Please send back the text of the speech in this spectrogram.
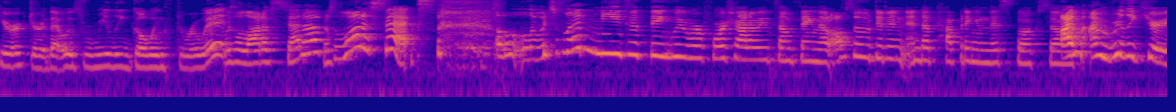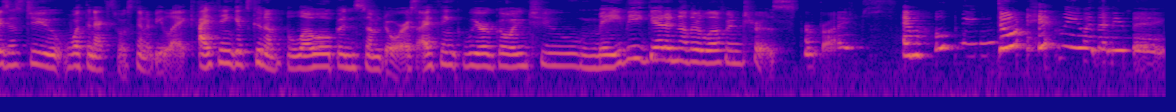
character that was really going through it. It was a lot of setup, there was a lot of sex, which led me to think we were foreshadowing something that also didn't end up happening in this book. So I'm, I'm really curious as to what the next book's gonna be like. I think it's gonna blow open some doors. I think we are going to maybe get another love interest for Bryce. I'm hoping. Don't hit me with anything.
